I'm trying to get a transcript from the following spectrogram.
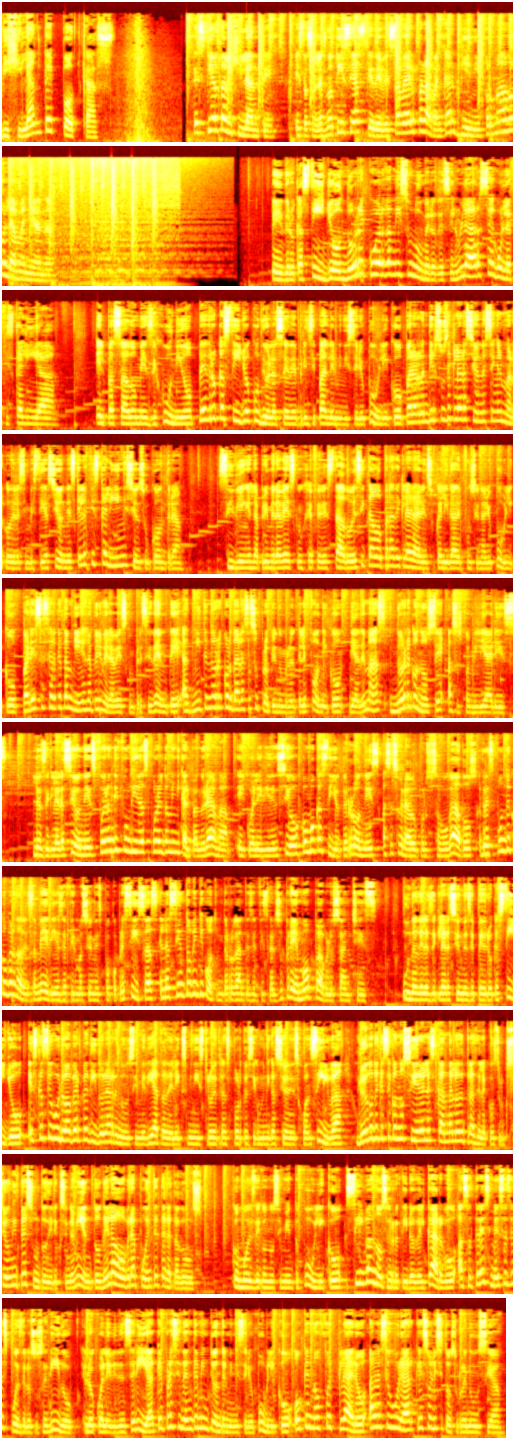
Vigilante Podcast. Despierta Vigilante. Estas son las noticias que debes saber para arrancar bien informado la mañana. Pedro Castillo no recuerda ni su número de celular según la Fiscalía. El pasado mes de junio, Pedro Castillo acudió a la sede principal del Ministerio Público para rendir sus declaraciones en el marco de las investigaciones que la Fiscalía inició en su contra. Si bien es la primera vez que un jefe de Estado es citado para declarar en su calidad de funcionario público, parece ser que también es la primera vez que un presidente admite no recordar hasta su propio número telefónico y además no reconoce a sus familiares. Las declaraciones fueron difundidas por el Dominical Panorama, el cual evidenció cómo Castillo Terrones, asesorado por sus abogados, responde con verdades a medias y afirmaciones poco precisas las 124 interrogantes del fiscal supremo, Pablo Sánchez. Una de las declaraciones de Pedro Castillo es que aseguró haber pedido la renuncia inmediata del exministro de Transportes y Comunicaciones Juan Silva, luego de que se conociera el escándalo detrás de la construcción y presunto direccionamiento de la obra Puente Tarata 2. Como es de conocimiento público, Silva no se retiró del cargo hasta tres meses después de lo sucedido, lo cual evidenciaría que el presidente mintió ante el Ministerio Público o que no fue claro al asegurar que solicitó su renuncia.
